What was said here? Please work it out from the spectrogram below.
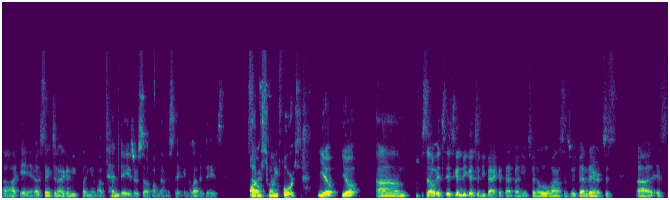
Uh, and, uh, Saints and I are going to be playing in about 10 days or so, if I'm not mistaken, 11 days. So, August 24th. Yep, yep. Um, so it's it's going to be good to be back at that venue. It's been a little while since we've been there. It's just uh, it's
